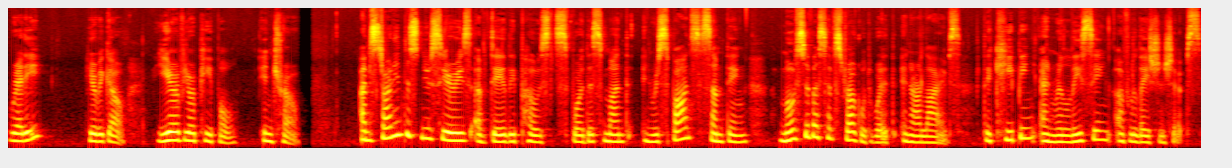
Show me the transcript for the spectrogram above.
Ready? Here we go. Year of Your People Intro. I'm starting this new series of daily posts for this month in response to something most of us have struggled with in our lives the keeping and releasing of relationships.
